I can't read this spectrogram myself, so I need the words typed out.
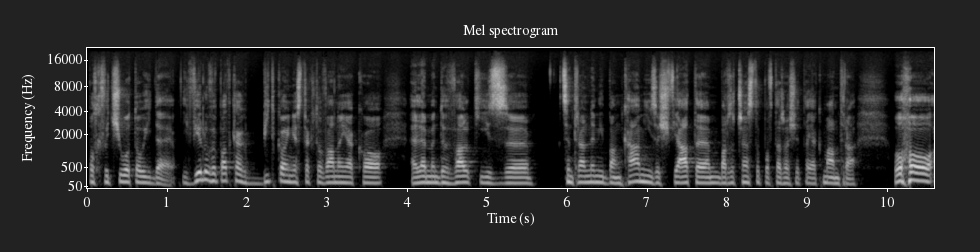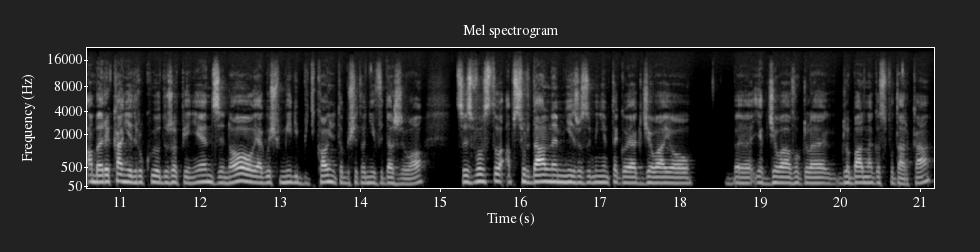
podchwyciło tą ideę. I w wielu wypadkach Bitcoin jest traktowany jako element walki z centralnymi bankami, ze światem. Bardzo często powtarza się tak jak mantra. O, Amerykanie drukują dużo pieniędzy, no jakbyśmy mieli bitcoin, to by się to nie wydarzyło. Co jest po prostu absurdalnym niezrozumieniem tego, jak działają jak działa w ogóle globalna gospodarka.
